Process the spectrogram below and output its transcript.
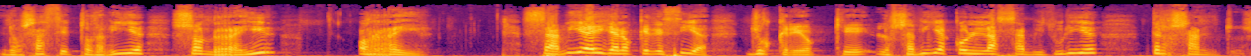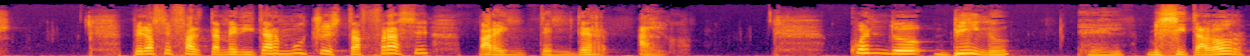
nos hace todavía sonreír o reír. ¿Sabía ella lo que decía? Yo creo que lo sabía con la sabiduría de los santos. Pero hace falta meditar mucho esta frase para entender algo. Cuando vino el visitador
